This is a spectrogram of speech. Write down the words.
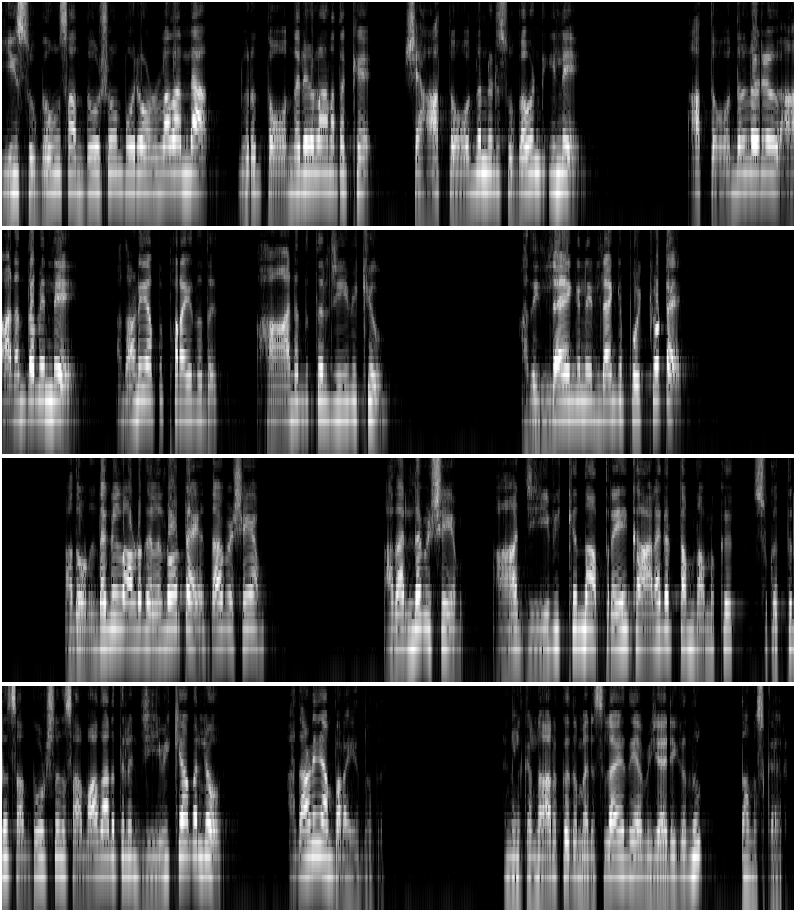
ഈ സുഖവും സന്തോഷവും പോലും ഉള്ളതല്ല. വെറും തോന്നലുകളാണതൊക്കെ. പക്ഷെ ആ തോന്നലിനൊരു സുഖം ഇല്ലേ? ആ തോന്നലിനൊരു ആനന്ദമില്ലേ? അതാണ് ഞാൻ പറയുന്നത്. ആ ആനന്ദത്തിൽ ജീവിക്കൂ. അതില്ല എങ്കിൽ ഇല്ലെങ്കിൽ പൊയ്ക്കോട്ടെ. അതുണ്ടെങ്കിൽ അവിടെ നിലനിന്നോട്ടെ. എന്താ വിഷയം. അതല്ല വിഷയം. ആ ജീവിക്കുന്ന അത്രയും കാലഘട്ടം നമുക്ക് സുഖത്തിലും സന്തോഷത്തിലും സമാധാനത്തിലും ജീവിക്കാമല്ലോ. അതാണ് ഞാൻ പറയുന്നത്. നിങ്ങൾക്കെല്ലാവർക്കും ഇത് മനസ്സിലായെന്ന് ഞാൻ വിചാരിക്കുന്നു. നമസ്കാരം.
